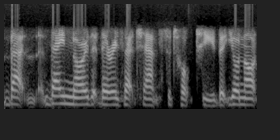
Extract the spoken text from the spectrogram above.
that they know that there is that chance to talk to you, that you're not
